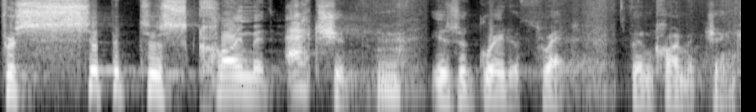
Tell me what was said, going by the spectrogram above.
precipitous climate action mm. is a greater threat than climate change.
